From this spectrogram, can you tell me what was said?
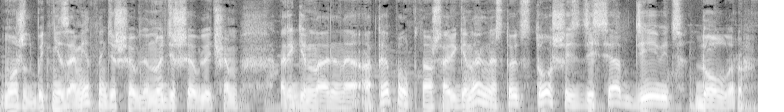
может быть незаметно дешевле, но дешевле, чем оригинальная от Apple, потому что оригинальная стоит 169 долларов.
